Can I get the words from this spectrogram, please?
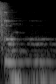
How'd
